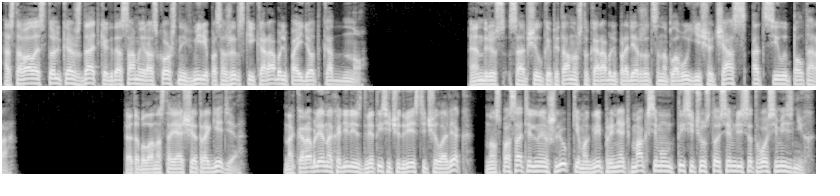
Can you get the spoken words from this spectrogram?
Оставалось только ждать, когда самый роскошный в мире пассажирский корабль пойдет ко дну. Эндрюс сообщил капитану, что корабль продержится на плаву еще час от силы полтора. Это была настоящая трагедия. На корабле находились 2200 человек, но спасательные шлюпки могли принять максимум 1178 из них.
